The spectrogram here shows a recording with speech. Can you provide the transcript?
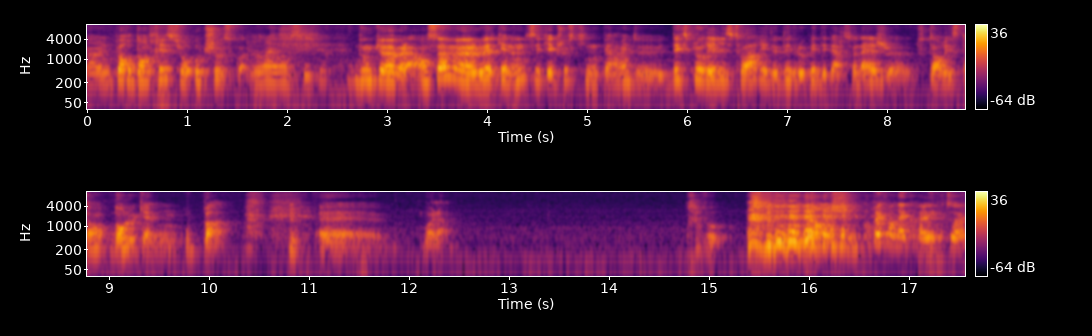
une porte d'entrée sur autre chose, quoi. Ouais, non. Donc euh, voilà, en somme, euh, le headcanon, c'est quelque chose qui nous permet de- d'explorer l'histoire et de développer des personnages euh, tout en restant dans le canon, ou pas. Euh, voilà. Bravo. non, je suis complètement d'accord avec toi.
